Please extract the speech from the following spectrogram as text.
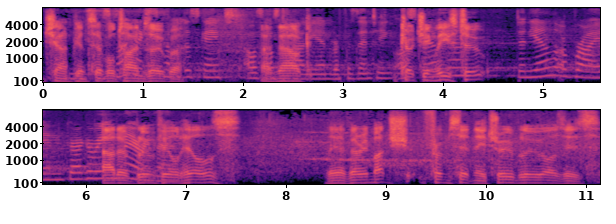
champion several times over. And now coaching these two Danielle O'Brien, Gregory out of Merriman. Bloomfield Hills. They are very much from Sydney, true blue Aussies.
